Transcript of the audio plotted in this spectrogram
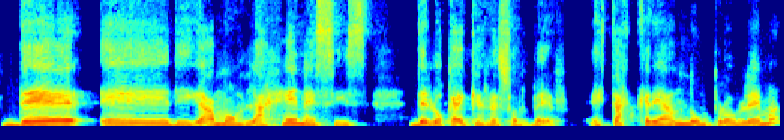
de, eh, digamos, la génesis de lo que hay que resolver. Estás creando un problema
